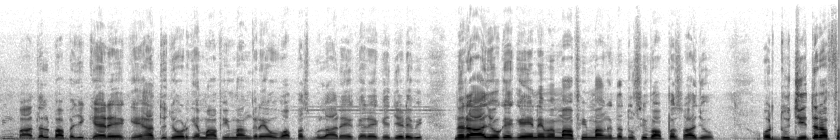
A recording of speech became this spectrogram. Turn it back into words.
ਸਿੰਘ ਬਾਦਲ ਬਾਬਾ ਜੀ ਕਹਿ ਰਹੇ ਕਿ ਹੱਥ ਜੋੜ ਕੇ ਮਾਫੀ ਮੰਗ ਰਹੇ ਉਹ ਵਾਪਸ ਬੁਲਾ ਰਹੇ ਕਹਿ ਰਹੇ ਕਿ ਜਿਹੜੇ ਵੀ ਨਾਰਾਜ਼ ਹੋ ਕੇ ਗਏ ਨੇ ਮੈਂ ਮਾਫੀ ਮੰਗਦਾ ਤੁਸੀਂ ਵਾਪਸ ਆ ਜਾਓ। ਔਰ ਦੂਜੀ ਤਰਫ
